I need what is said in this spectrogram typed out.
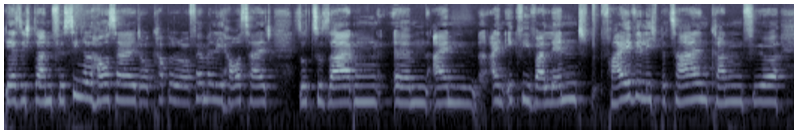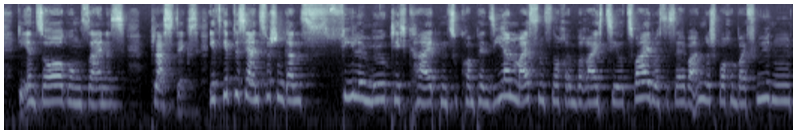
der sich dann für Single-Haushalt oder Couple- oder Family-Haushalt sozusagen ähm, ein, ein Äquivalent freiwillig bezahlen kann für die Entsorgung seines Plastiks. Jetzt gibt es ja inzwischen ganz viele Möglichkeiten zu kompensieren, meistens noch im Bereich CO2. Du hast es selber angesprochen bei Flügen,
